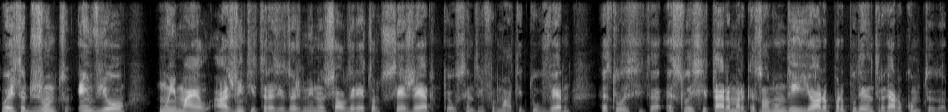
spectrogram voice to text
O ex-adjunto enviou um e-mail às 23 e 2 minutos ao diretor do CEGER, que é o Centro Informático do Governo, a solicitar, a solicitar a marcação de um dia e hora para poder entregar o computador.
